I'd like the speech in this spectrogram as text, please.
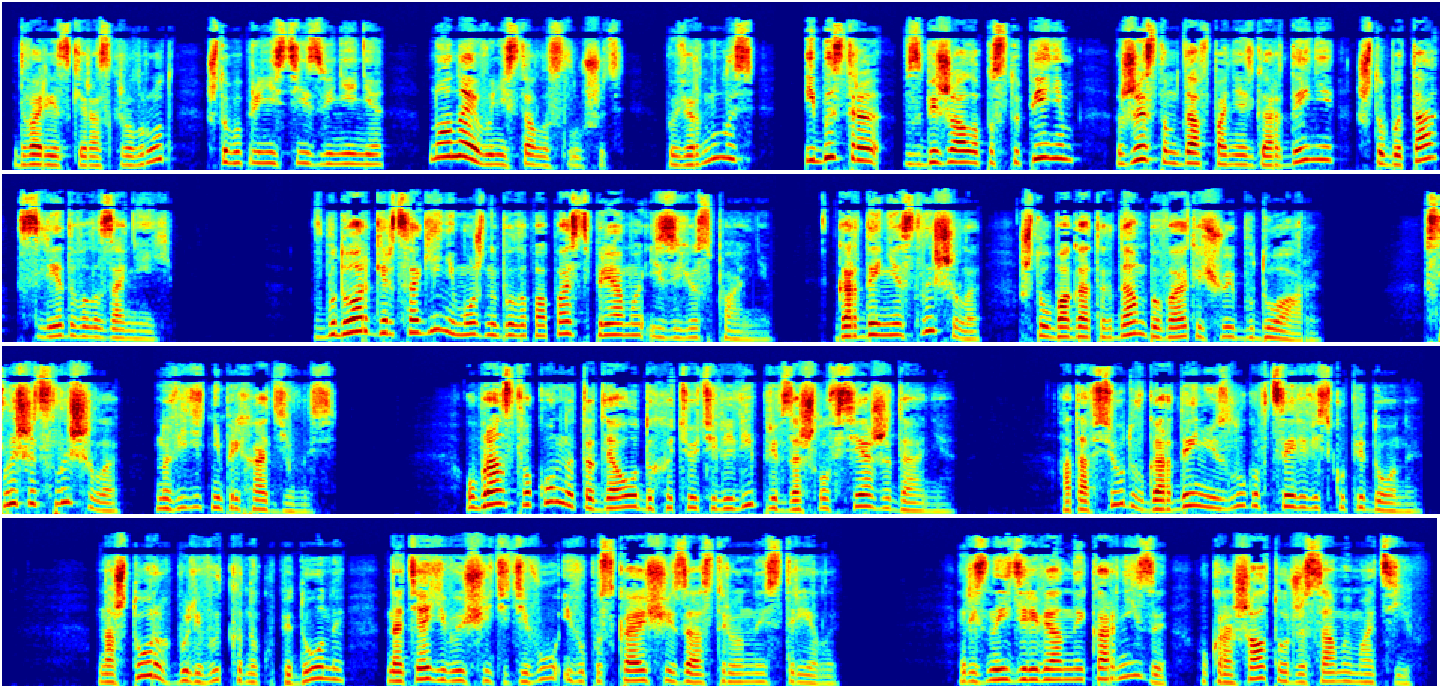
Дворецкий раскрыл рот, чтобы принести извинения, но она его не стала слушать. Повернулась и быстро взбежала по ступеням, жестом дав понять Гордыне, чтобы та следовала за ней. В будуар герцогини можно было попасть прямо из ее спальни. Гордыня слышала, что у богатых дам бывают еще и будуары. Слышать слышала, но видеть не приходилось. Убранство комнаты для отдыха тети Лили превзошло все ожидания. Отовсюду в гордыню из луков целились купидоны. На шторах были вытканы купидоны, натягивающие тетиву и выпускающие заостренные стрелы. Резные деревянные карнизы украшал тот же самый мотив.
